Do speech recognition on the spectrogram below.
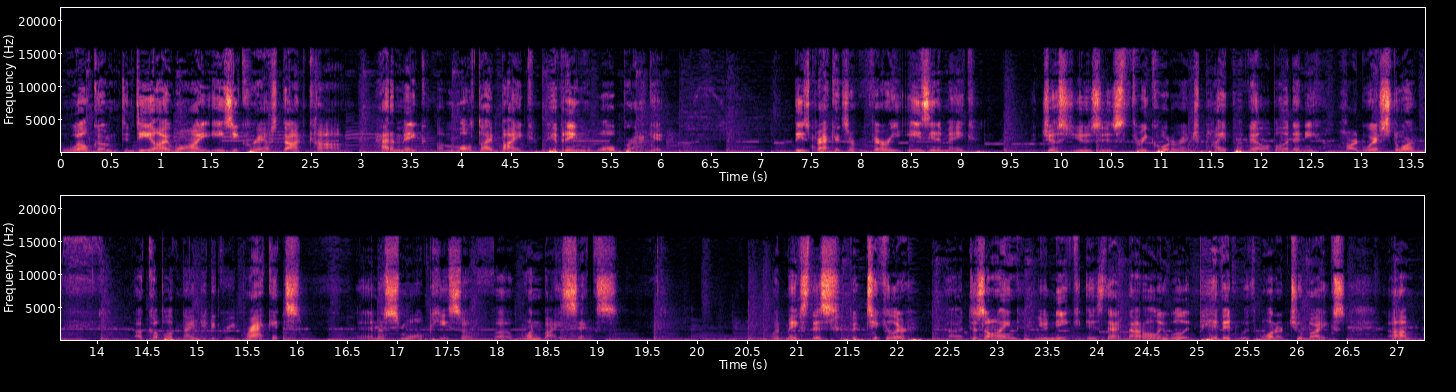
Welcome to DIYEasyCrafts.com, how to make a multi-bike pivoting wall bracket. These brackets are very easy to make. It just uses 3 quarter inch pipe available at any hardware store, a couple of 90 degree brackets, and a small piece of uh, 1 by 6 What makes this particular uh, design unique is that not only will it pivot with one or two bikes, um,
